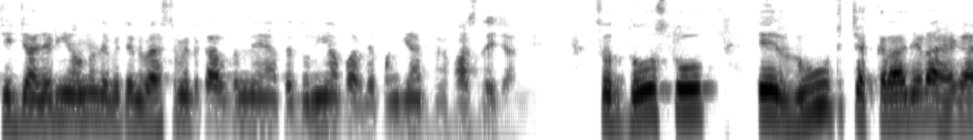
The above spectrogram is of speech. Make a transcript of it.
ਚੀਜ਼ਾਂ ਜਿਹੜੀਆਂ ਉਹਨਾਂ ਦੇ ਵਿੱਚ ਇਨਵੈਸਟਮੈਂਟ ਕਰ ਦਿੰਦੇ ਆ ਤੇ ਦੁਨੀਆ ਭਰ ਦੇ ਪੰਗਿਆਂ 'ਚ ਫਿਰ ਫਸਦੇ ਜਾਂਦੇ ਆ। ਸੋ ਦੋਸਤੋ, ਇਹ ਰੂਟ ਚੱਕਰਾ ਜਿਹੜਾ ਹੈਗਾ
